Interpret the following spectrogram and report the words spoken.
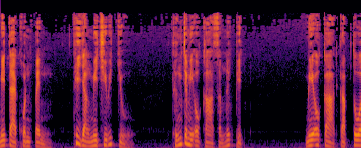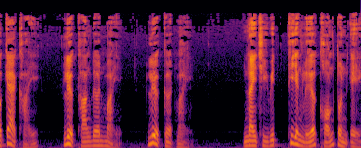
มีแต่คนเป็น ที่ยังมีชีวิตอยู่ ถึงจะมีโอกาสสำนึกผิด มีโอกาสกลับตัวแก้ไข เลือกทางเดินใหม่ เลือกเกิดใหม่ ในชีวิตที่ยังเหลือของตนเอง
